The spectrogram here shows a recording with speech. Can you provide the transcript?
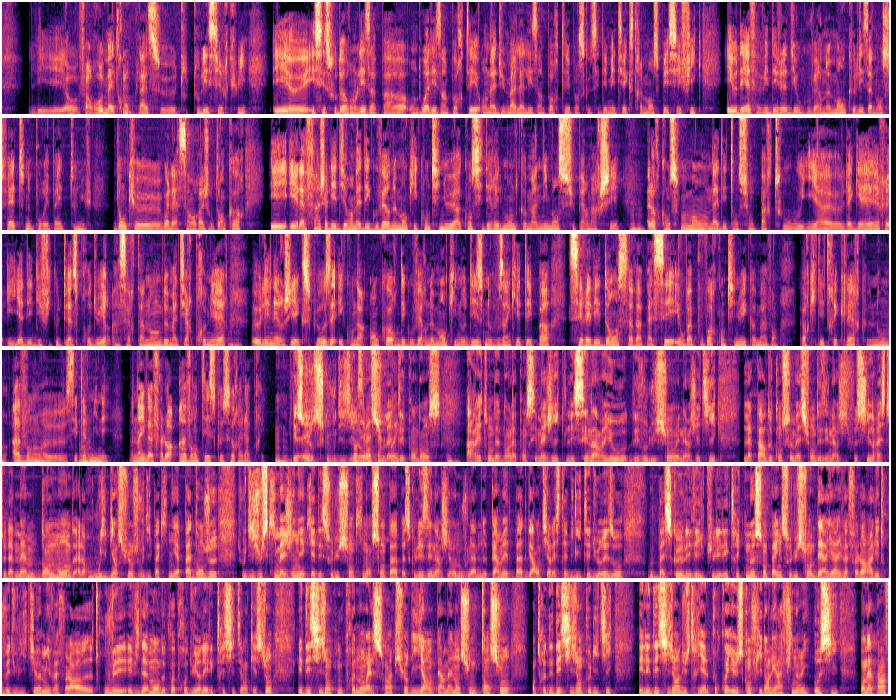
les enfin remettre en place tous les circuits. Et, et, ces soudeurs, on les a pas, on doit les importer, on a du mal à les importer parce que c'est des métiers extrêmement spécifiques. Et EDF avait déjà dit au gouvernement que les annonces faites ne pourraient pas être tenues. Donc voilà, ça en rajoute encore. Et, à la fin, j'allais dire, on a des gouvernements qui continuent à considérer le monde comme un immense supermarché, mhm. alors qu'en ce moment, on a des tensions partout. Il y a euh, la guerre, il y a des difficultés à se produire un certain nombre de matières premières, mhm. euh, l'énergie explose, et qu'on a encore des gouvernements qui nous disent ne vous inquiétez pas, serrez les dents, ça va passer, et on va pouvoir continuer comme avant. Alors qu'il est très clair que non, avant, euh, c'est mhm. terminé. Maintenant, il va falloir inventer ce que sera l'après. Mhm. Et ce que, ce que, vous disiez, Laurent, sur la dépendance, mhm. arrêtons d'être dans la pensée magique. Les scénarios d'évolution énergétique, la part de consommation des énergies fossiles reste la même dans le monde. Alors mhm. oui, bien sûr, je ne vous dis pas qu'il n'y a pas d'enjeu. Je vous dis juste qu'imaginez qu'il y a des solutions qui n'en sont pas parce que les énergies renouvelables ne permettent pas de garantir la stabilité du réseau ou parce que les véhicules électriques ne sont pas une solution. Derrière, il va falloir aller trouver du lithium, il va falloir euh, trouver évidemment de quoi produire l'électricité en question. Les décisions que nous prenons, elles sont absurdes. Il y a en permanence une tension entre des décisions politiques et les décisions industrielles. Pourquoi il y a eu ce conflit dans les raffineries aussi? On n'a pas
